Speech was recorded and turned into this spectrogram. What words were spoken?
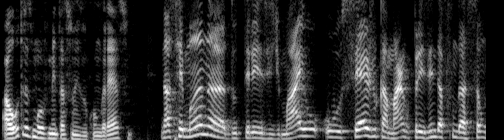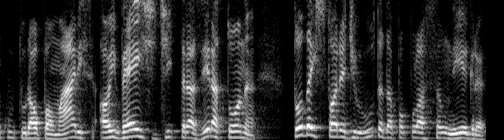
Há outras movimentações no Congresso? Na semana do 13 de maio, o Sérgio Camargo, presidente da Fundação Cultural Palmares, ao invés de trazer à tona toda a história de luta da população negra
